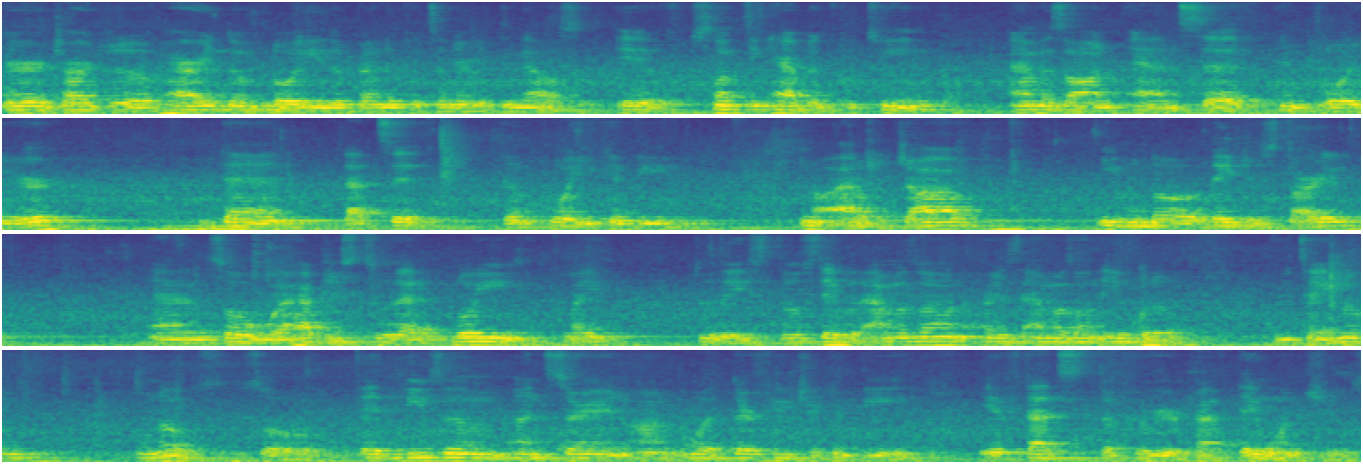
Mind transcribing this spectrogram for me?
They're in charge of hiring the employee, the benefits and everything else. If something happens between Amazon and said employer, then that's it. The employee can be, you know, out of a job, even though they just started. And so what happens to that employee? Like, do they still stay with Amazon or is Amazon able to retain them? Who knows? So it leaves them uncertain on what their future can be if that's the career path they want to choose.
